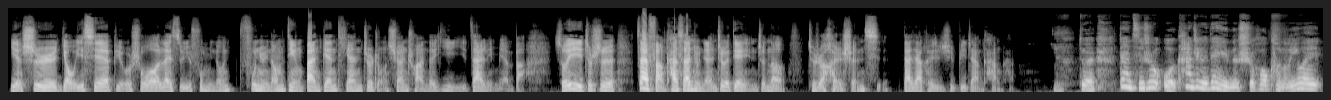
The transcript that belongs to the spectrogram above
也是有一些比如说类似于妇女能妇女能顶半边天这种宣传的意义在里面吧。所以就是再反看三九年这个电影，真的就是很神奇，大家可以去 B 站看看。对，但其实我看这个电影的时候，可能因为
